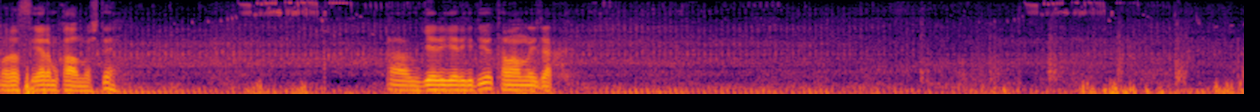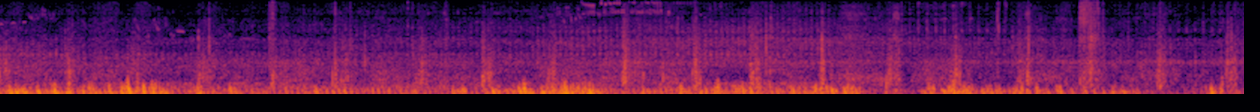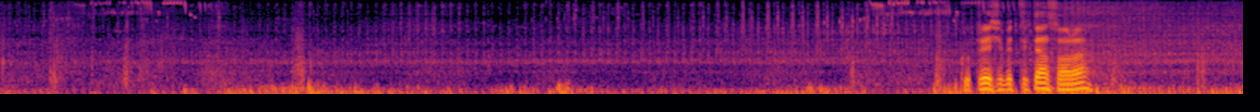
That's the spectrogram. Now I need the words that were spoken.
Orası yarım kalmıştı. Abi geri geri gidiyor tamamlayacak. Gübre işi bittikten sonra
